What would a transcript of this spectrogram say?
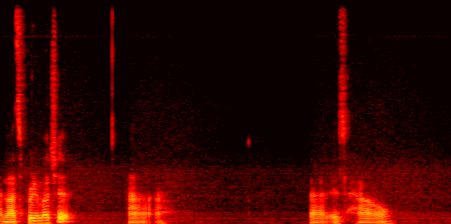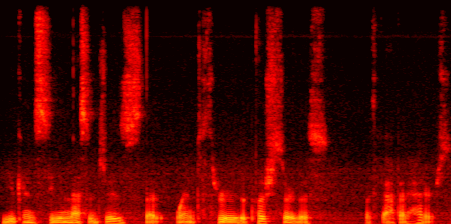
And that's pretty much it. Uh, that is how you can see messages that went through the push service with Vapid headers.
